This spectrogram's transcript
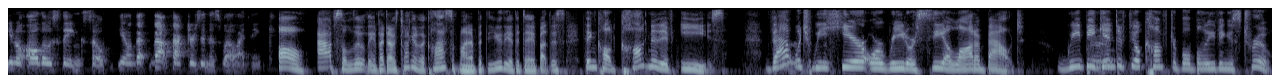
you know all those things. So you know that that factors in as well i think. Oh absolutely. In fact i was talking to a class of mine up at the u the other day about this thing called cognitive ease. That mm. which we hear or read or see a lot about, we mm. begin to feel comfortable believing is true.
